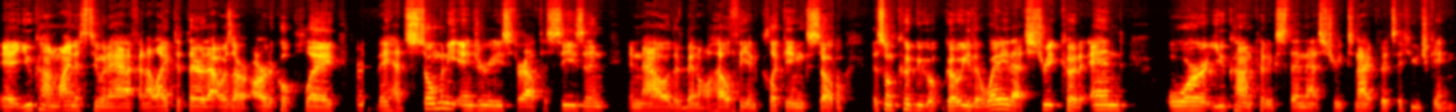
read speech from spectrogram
at UConn minus two and a half, and I liked it there. That was our article play. They had so many injuries throughout the season, and now they've been all healthy and clicking. So this one could go either way. That streak could end, or UConn could extend that streak tonight, but it's a huge game.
